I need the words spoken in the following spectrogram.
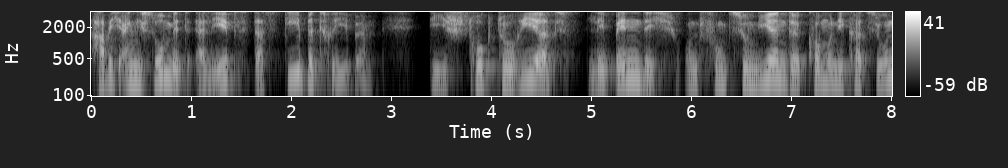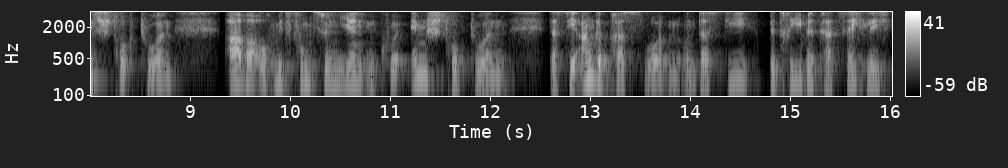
Habe ich eigentlich so miterlebt, dass die Betriebe, die strukturiert, lebendig und funktionierende Kommunikationsstrukturen aber auch mit funktionierenden QM-Strukturen, dass die angepasst wurden und dass die Betriebe tatsächlich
